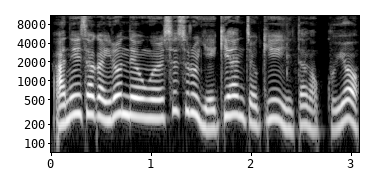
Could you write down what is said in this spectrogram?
안 의사가 이런 내용을 스스로 얘기한 적이 일단 없고요.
